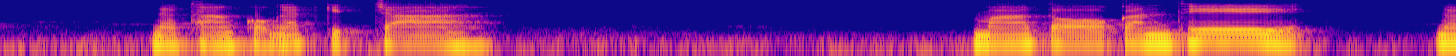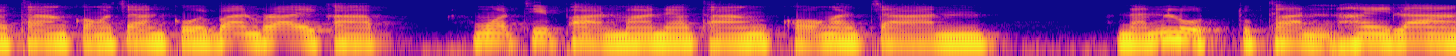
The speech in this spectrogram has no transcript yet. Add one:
368 แนวทางของแอดกิจจา มาต่อกันที่แนวทางของอาจารย์โกยบ้านไร่ครับ งวดที่ผ่านมาแนวทางของอาจารย์ นั้นหลุดทุกท่านให้ล่าง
